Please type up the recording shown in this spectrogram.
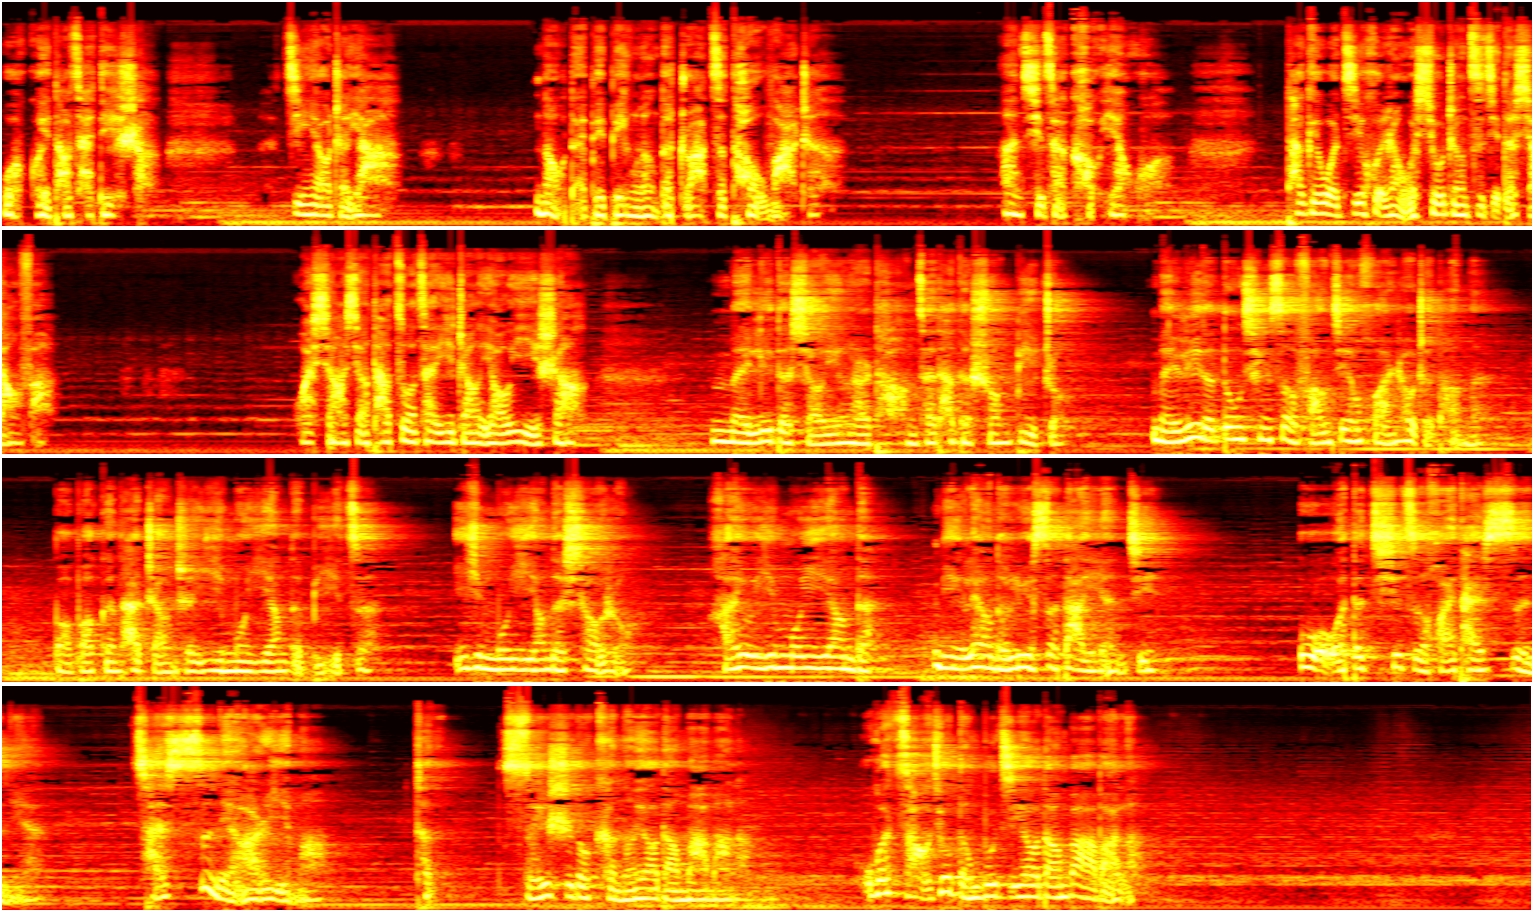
我跪倒在地上，紧咬着牙，脑袋被冰冷的爪子掏挖着。安琪在考验我，他给我机会让我修正自己的想法。我想象他坐在一张摇椅上，美丽的小婴儿躺在他的双臂中，美丽的冬青色房间环绕着他们。宝宝跟他长着一模一样的鼻子，一模一样的笑容，还有一模一样的明亮的绿色大眼睛。我我的妻子怀胎四年，才四年而已嘛，她随时都可能要当妈妈了。我早就等不及要当爸爸了。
